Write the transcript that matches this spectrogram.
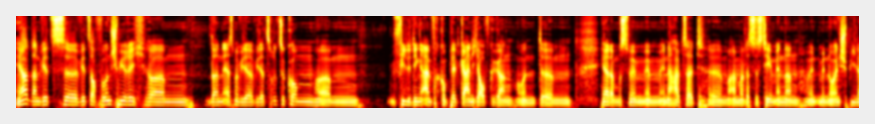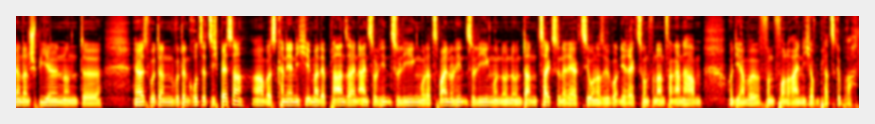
ja, dann wird es äh, auch für uns schwierig, ähm, dann erstmal wieder, wieder zurückzukommen. Ähm, viele Dinge einfach komplett gar nicht aufgegangen. Und ähm, ja, da mussten wir im, im, in der Halbzeit ähm, einmal das System ändern, mit, mit, neuen Spielern dann spielen. Und äh, ja, es wird dann, wird dann grundsätzlich besser. Aber es kann ja nicht immer der Plan sein, 1-0 hinten zu liegen oder 2-0 hinten zu liegen und, und, und dann zeigst du eine Reaktion. Also wir wollten die Reaktion von Anfang an haben und die haben wir von vornherein nicht auf den Platz gebracht.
